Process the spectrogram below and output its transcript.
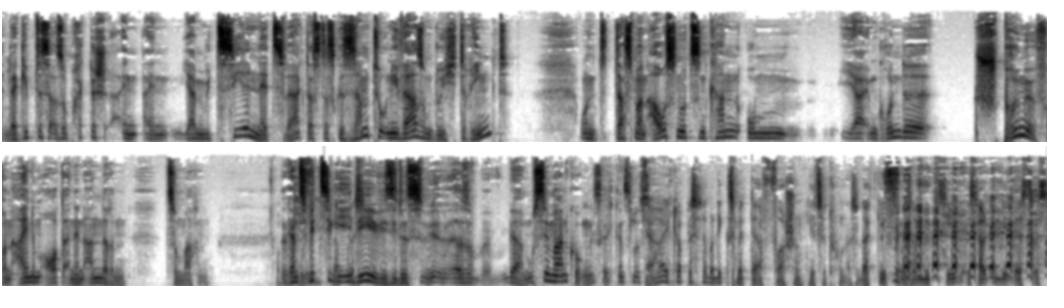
mhm. da gibt es also praktisch ein, ein ja, Myzel-Netzwerk, das das gesamte Universum durchdringt und das man ausnutzen kann, um ja im Grunde Sprünge von einem Ort an den anderen zu machen. Okay, ganz witzige glaub, Idee, wie sie das, also ja, musst du dir mal angucken, ist echt ganz lustig. Ja, ich glaube, das hat aber nichts mit der Forschung hier zu tun. Also da geht es um so Myzel, ist halt irgendwie das, das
